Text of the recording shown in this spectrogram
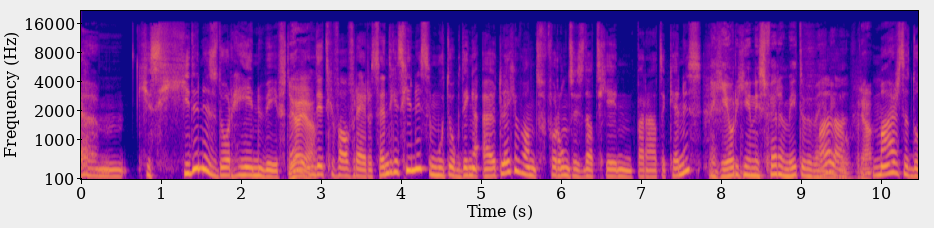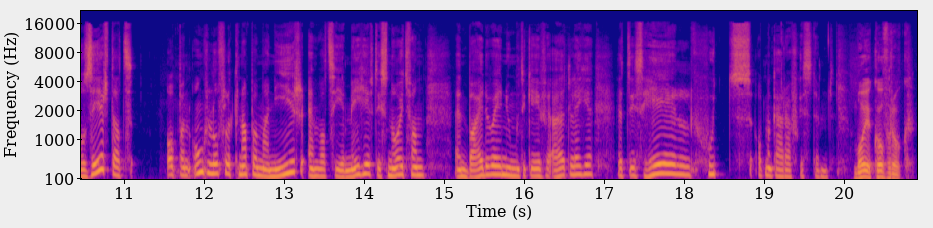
um, geschiedenis doorheen weeft. In dit geval vrij recente geschiedenis. Ze moet ook dingen uitleggen, want voor ons is dat geen parate kennis. En Georgië is ver en weten we weinig over. Maar ze doseert dat op een ongelooflijk knappe manier. En wat ze je meegeeft is nooit van... En by the way, nu moet ik even uitleggen. Het is heel goed op elkaar afgestemd. Mooie cover ook.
